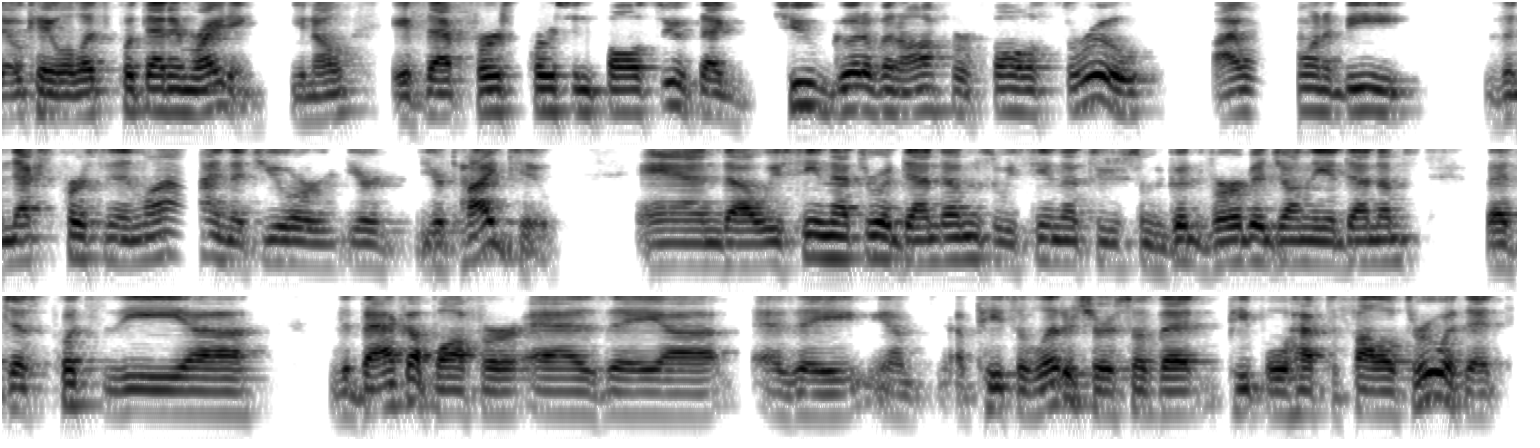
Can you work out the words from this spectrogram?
say, okay, well, let's put that in writing. You know, if that first person falls through, if that too good of an offer falls through, I want to be the next person in line that you are you're you're tied to. And uh, we've seen that through addendums. We've seen that through some good verbiage on the addendums that just puts the uh, the backup offer as a uh, as a you know a piece of literature so that people have to follow through with it.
